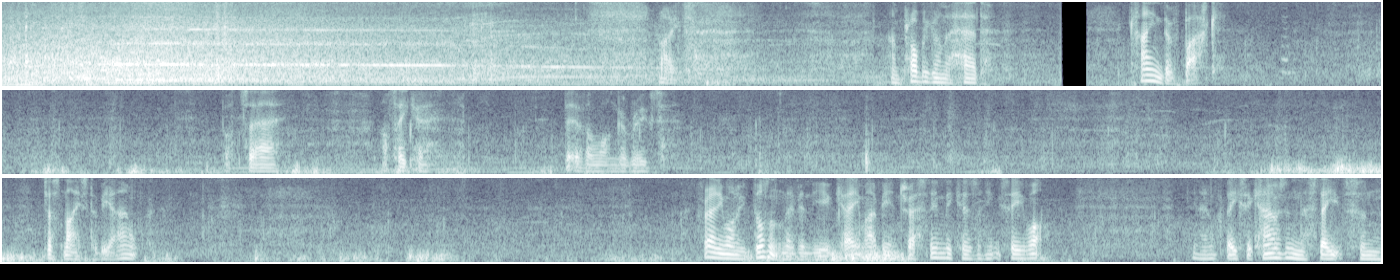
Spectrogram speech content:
Right. I'm probably going to head kind of back. But uh, I'll take a bit of a longer route. Just nice to be out. For anyone who doesn't live in the UK, it might be interesting because you can see what you know basic housing estates and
